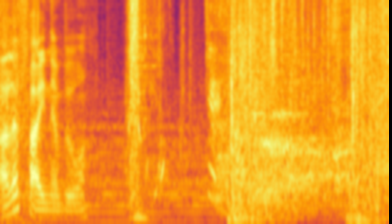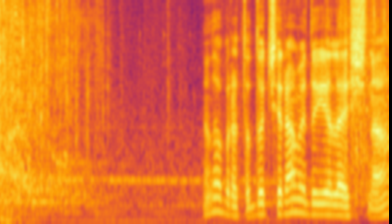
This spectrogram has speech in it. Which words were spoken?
Ale fajne było. dobra, to docieramy do Jeleśna.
